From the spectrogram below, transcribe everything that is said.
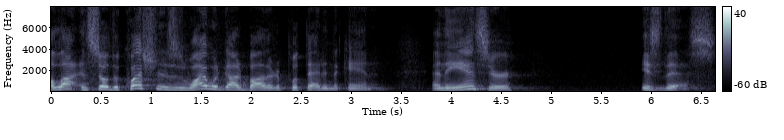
A lot. And so the question is, is why would God bother to put that in the canon? And the answer is this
